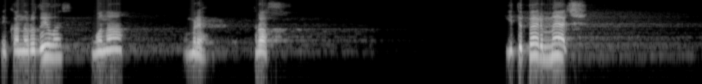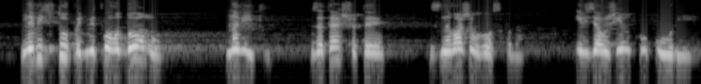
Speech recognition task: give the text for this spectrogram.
яка народилась, вона вмре. Раз. І тепер меч не відступить від твого дому навіки за те, що ти зневажив Господа і взяв жінку Урії.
